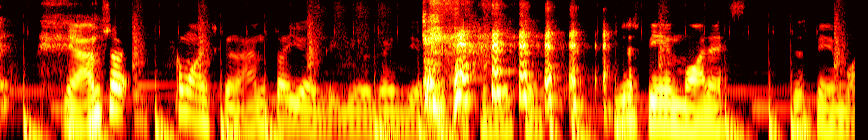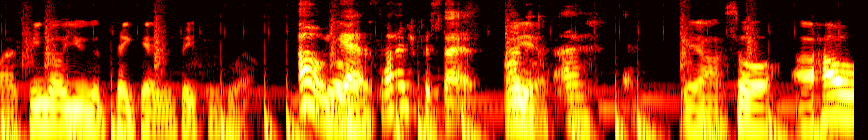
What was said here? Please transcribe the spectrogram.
yeah, I'm sure. Come on, Shkuna. I'm sure you're you're going to be. Just being modest. Just being modest. We know you could take care of your patients well. Oh so, yes, hundred percent. Oh yeah. yeah. So, uh, how?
